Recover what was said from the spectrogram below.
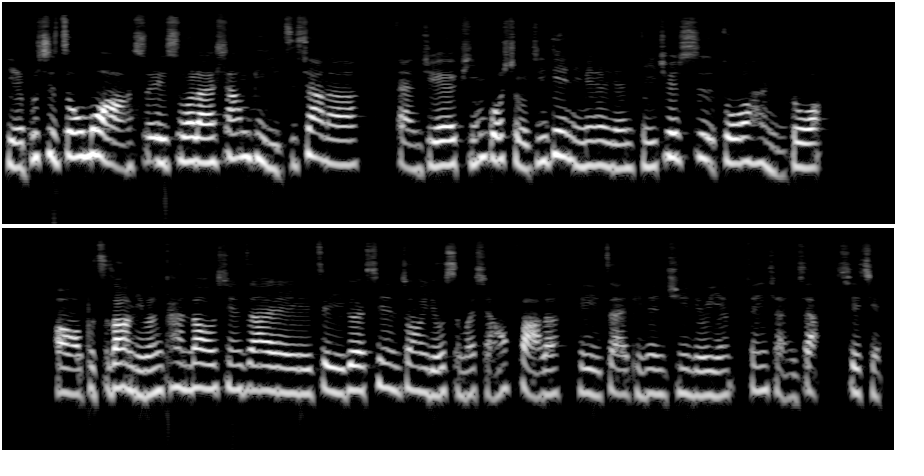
也不是周末啊。所以说呢，相比之下呢，感觉苹果手机店里面的人的确是多很多。哦，不知道你们看到现在这一个现状有什么想法呢？可以在评论区留言分享一下，谢谢。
